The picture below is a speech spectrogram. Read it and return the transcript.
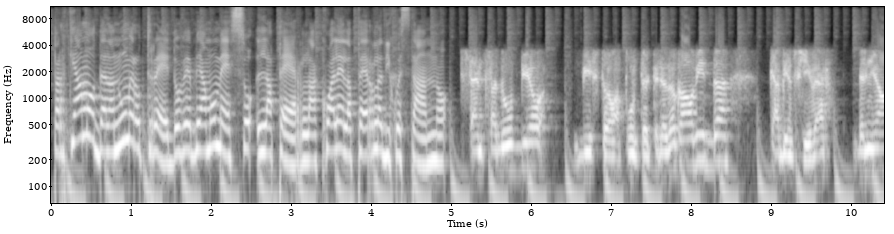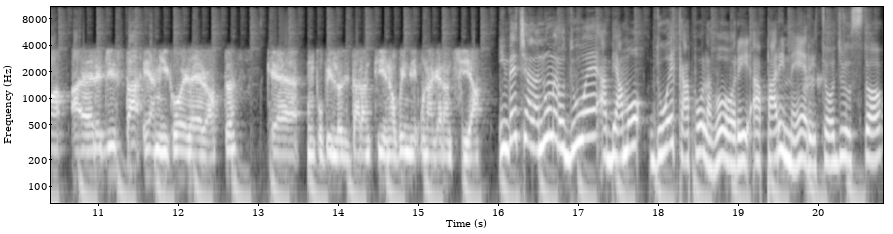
Partiamo dalla numero 3 dove abbiamo messo la perla. Qual è la perla di quest'anno? senza dubbio visto appunto il periodo Covid Cabin Fever Claro. Del mio eh, regista e amico Eli Roth che è un pupillo di Tarantino quindi una garanzia Invece alla numero 2 abbiamo due capolavori a pari merito, giusto?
